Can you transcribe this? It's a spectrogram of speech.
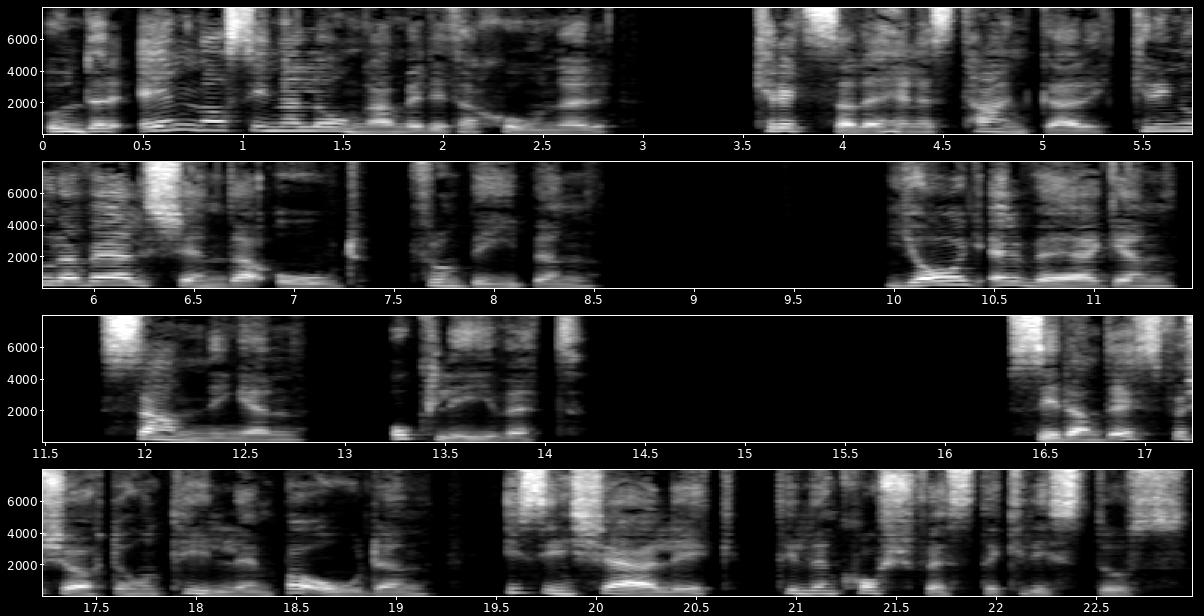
Under en av sina långa meditationer kretsade hennes tankar kring några välkända ord från Bibeln. Jag är vägen, sanningen och livet. Sedan dess försökte hon tillämpa orden i sin kärlek till den korsfäste Kristus.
